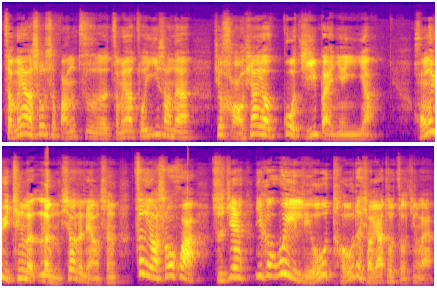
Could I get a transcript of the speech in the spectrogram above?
怎么样收拾房子，怎么样做衣裳呢？就好像要过几百年一样。红玉听了，冷笑了两声，正要说话，只见一个未留头的小丫头走进来。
